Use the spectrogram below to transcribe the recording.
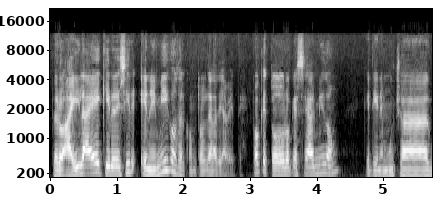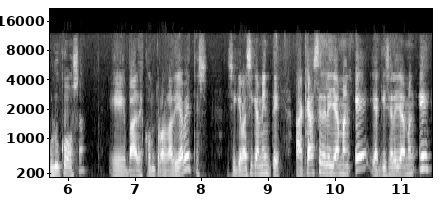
Pero ahí la E quiere decir enemigos del control de la diabetes, porque todo lo que sea almidón que tiene mucha glucosa, va a descontrolar la diabetes. Así que básicamente acá se le llaman E y aquí se le llaman E,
